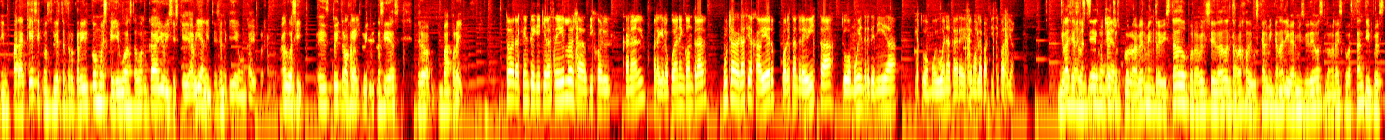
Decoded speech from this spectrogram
en para qué se construyó este ferrocarril, cómo es que llegó hasta Huancayo y si es que había la intención de que llegue a Huancayo, por ejemplo. Algo así. Estoy trabajando Ok. todavía en las ideas, pero va por ahí. Toda la gente que quiera seguirlo ya dijo el canal para que lo puedan encontrar. Muchas gracias Javier por esta entrevista, estuvo muy entretenida, estuvo muy buena, te agradecemos la participación. Gracias a ustedes, muchachos, por haberme entrevistado, por haberse dado el trabajo de buscar mi canal y ver mis videos. Lo agradezco bastante. Y pues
